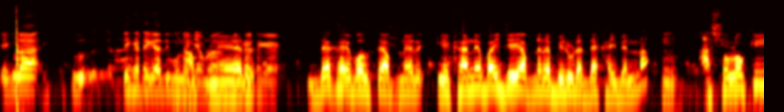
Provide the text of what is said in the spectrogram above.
এগুলা একটু দেখে টেকে দিব নাকি আমরা? দেখা দেখাই বলতে আপনার এখানে ভাই যে আপনারা বিরুটা দেখাইবেন না আসলে কি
